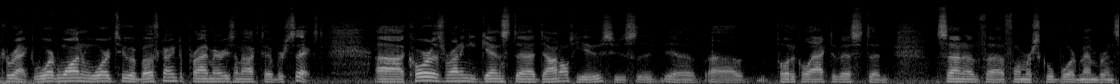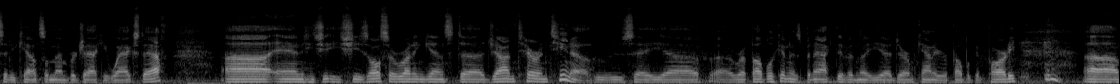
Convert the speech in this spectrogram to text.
Correct. Ward 1 and Ward 2 are both going to primaries on October 6th. Uh, Cora is running against uh, Donald Hughes, who's the uh, uh political activist and son of uh, former school board member and city council member Jackie Wagstaff. Uh, and he, she's also running against uh, John Tarantino, who's a, uh, a, Republican, has been active in the uh, Durham County Republican Party. Uh,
